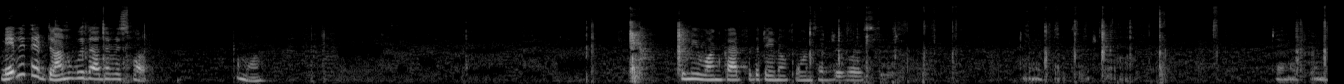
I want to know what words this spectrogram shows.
Maybe they're done with other response. Come on Give me one card for the Ten of Wands in reverse. Ten of Wands in reverse. Ten of Wands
